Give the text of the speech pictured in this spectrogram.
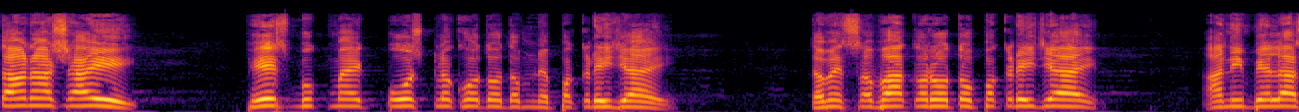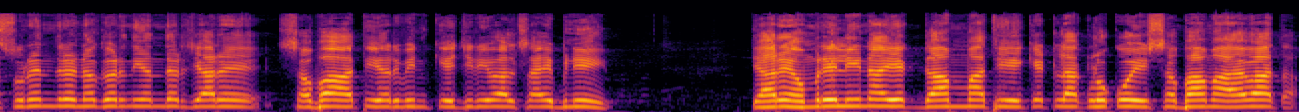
તાનાશાહી. ફેસબુકમાં એક પોસ્ટ લખો તો તમને પકડી જાય. તમે સભા કરો તો પકડી જાય. આની પહેલા સુરેન્દ્રનગરની અંદર જ્યારે સભા હતી અરવિંદ કેજરીવાલ સાહેબની, ત્યારે અમરેલીના એક ગામમાંથી કેટલાક લોકો એ સભામાં આવ્યા હતા.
